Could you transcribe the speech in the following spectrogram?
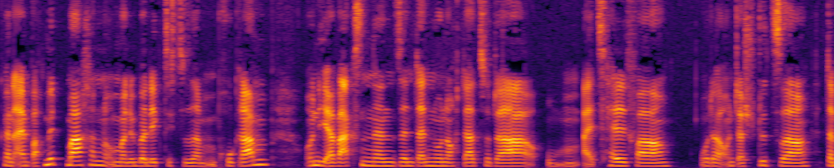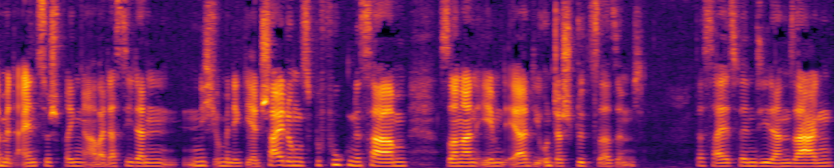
können einfach mitmachen und man überlegt sich zusammen ein Programm und die Erwachsenen sind dann nur noch dazu da, um als Helfer oder Unterstützer damit einzuspringen, aber dass sie dann nicht unbedingt die Entscheidungsbefugnis haben, sondern eben eher die Unterstützer sind. Das heißt, wenn sie dann sagen,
